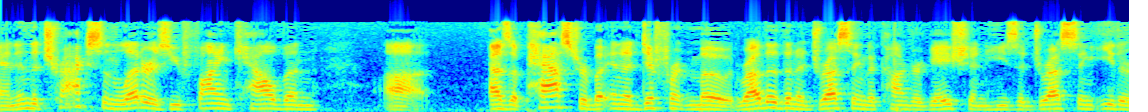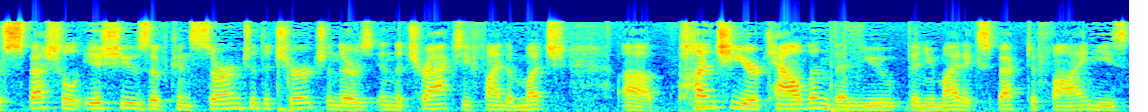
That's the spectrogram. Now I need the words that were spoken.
And in the tracts and letters, you find Calvin uh, as a pastor, but in a different mode. Rather than addressing the congregation, he's addressing either special issues of concern to the church, and there's in the tracts you find a much uh, punchier Calvin than you than you might expect to find. He's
